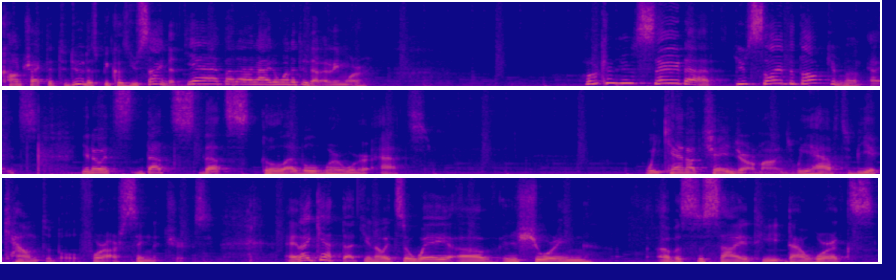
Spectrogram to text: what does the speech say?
contracted to do this because you signed it. Yeah, but I, I don't want to do that anymore. How can you say that? You signed the document. Uh, it's you know it's that's that's the level where we're at. We cannot change our minds. We have to be accountable for our signatures. And I get that, you know, it's a way of ensuring of a society that works.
